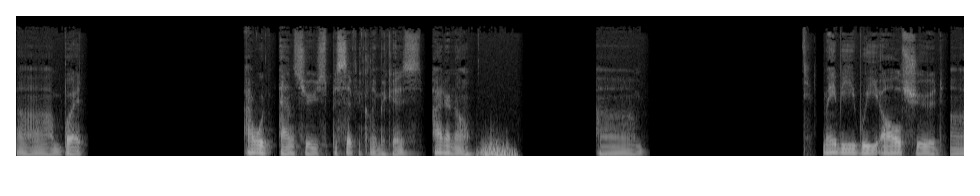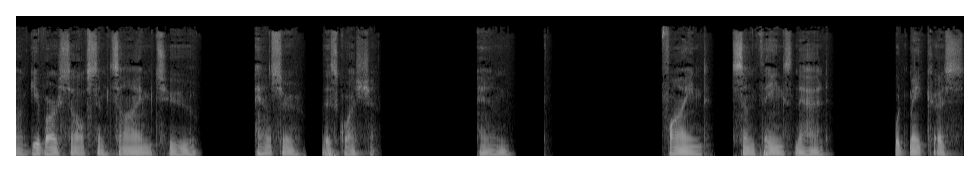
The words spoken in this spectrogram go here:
Uh, but I would answer you specifically because I don't know. Um, maybe we all should uh, give ourselves some time to answer this question and find some things that would make us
